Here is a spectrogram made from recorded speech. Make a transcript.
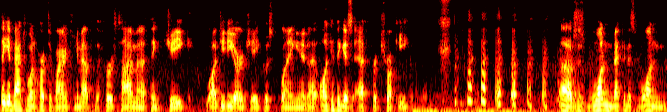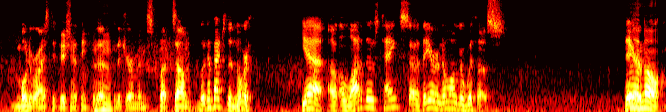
thinking back to when Hearts of Iron came out for the first time, and I think Jake, well, DDR Jake was playing it. All I can think is F for Truckee. uh, it was just one mecha, this one motorized division, I think, for the mm-hmm. for the Germans. But um, looking back to the north, yeah, a, a lot of those tanks, uh, they are no longer with us. They yeah, are no.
